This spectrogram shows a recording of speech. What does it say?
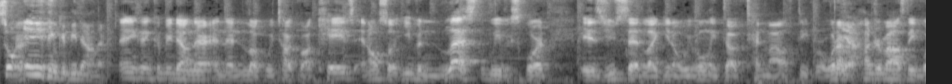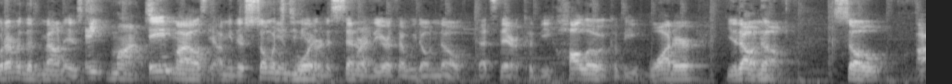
So Right. anything could be down there. Anything could be down there. And then look, we talked about caves, and also even less that we've explored is you said like you know we've only dug ten miles deep or whatever, Yeah. hundred miles deep, whatever the amount is. Eight miles. eight miles. Yeah. I mean, there's so much Into more the in the center of the earth that we don't know that's there. It could be hollow. It could be water. You don't know. So, I,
